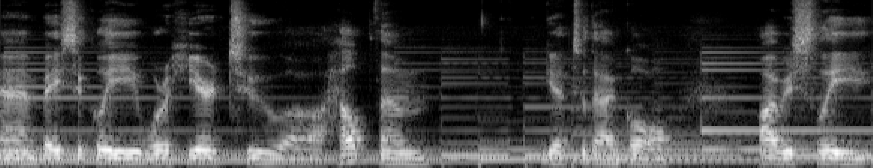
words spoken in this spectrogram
And basically we're here to uh, help them get to that goal. Obviously,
